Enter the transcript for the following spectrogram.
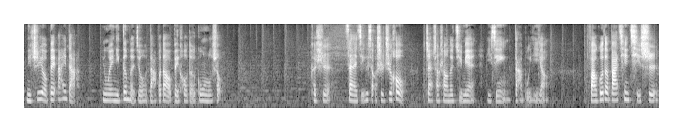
你只有被挨打，因为你根本就打不到背后的弓弩手。可是，在几个小时之后，战场上的局面已经大不一样。法国的八千骑士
